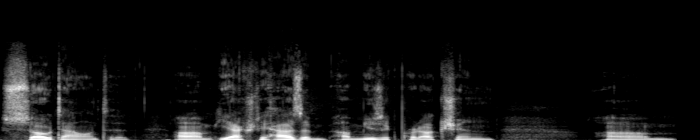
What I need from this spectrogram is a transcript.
so talented. Um, he actually has a, a music production um,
